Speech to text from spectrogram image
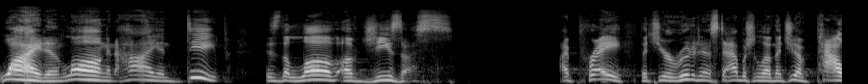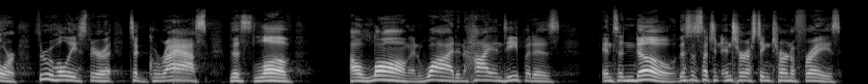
wide and long and high and deep is the love of Jesus. I pray that you're rooted and established in love, and that you have power through Holy Spirit to grasp this love, how long and wide and high and deep it is, and to know this is such an interesting turn of phrase,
